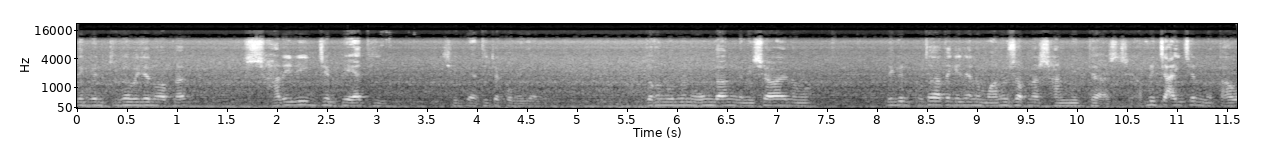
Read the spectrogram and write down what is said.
দেখবেন কীভাবে যেন আপনার শারীরিক যে ব্যাধি, সেই ব্যাধিটা কমে যাবে। যখন বলবেন অঙ্গাঙ্গ নিশায় নাম দেখবেন কোথা থেকে যেন মানুষ আপনার সান্নিধ্যে আসছে। আপনি চাইছেন না, তাও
